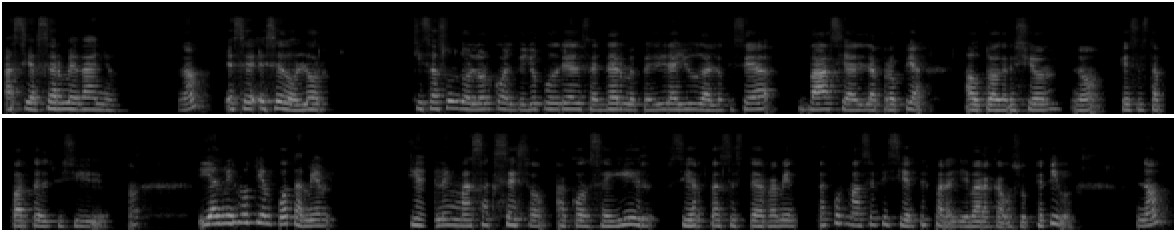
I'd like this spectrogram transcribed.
hacia hacerme daño, ¿no? Ese, ese dolor. Quizás un dolor con el que yo podría defenderme, pedir ayuda, lo que sea, va hacia la propia autoagresión, ¿no? Que es esta parte del suicidio, ¿no? Y al mismo tiempo también tienen más acceso a conseguir ciertas este, herramientas pues, más eficientes para llevar a cabo su objetivo, ¿no?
